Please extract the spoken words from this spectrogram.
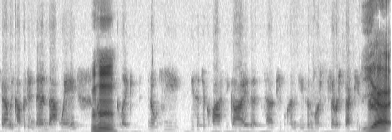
Stanley Cup. It didn't end that way. Mm-hmm. Like, you know, he he's such a classy guy that uh, people kind of gave him the respect. He yeah,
